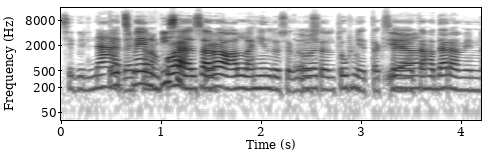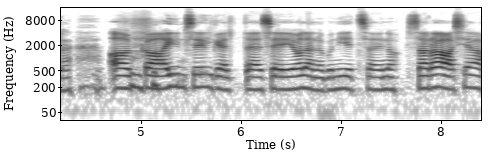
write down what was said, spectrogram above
see küll näeb, et meenub kohe Sara allahindluse, kuidas seal tuhnitakse ja, ja tahad ära minna. Aga ilmselgelt äh, see ei ole nagu nii, et see noh, Saras ja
